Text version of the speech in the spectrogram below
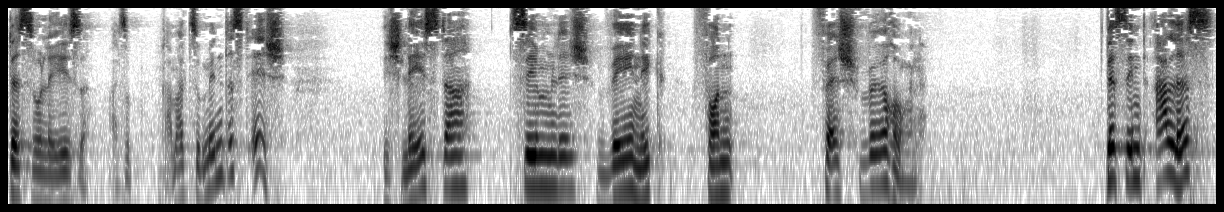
das so lese, also mal zumindest ich, ich lese da ziemlich wenig von Verschwörungen. Das sind alles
